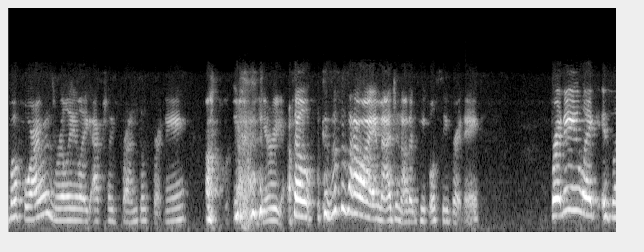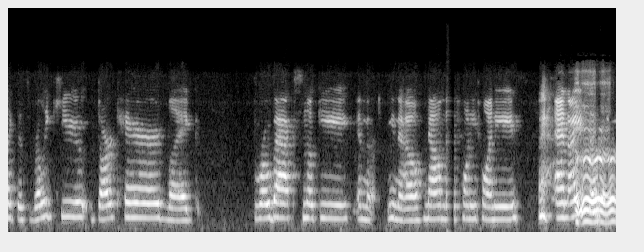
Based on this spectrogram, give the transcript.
before i was really like actually friends with brittany oh God, here we go so because this is how i imagine other people see brittany brittany like is like this really cute dark haired like throwback Snooki in the you know now in the 2020s, and I to,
